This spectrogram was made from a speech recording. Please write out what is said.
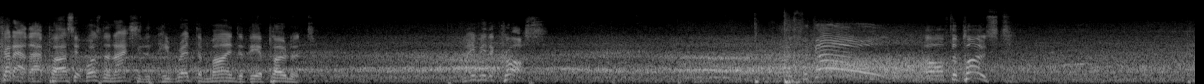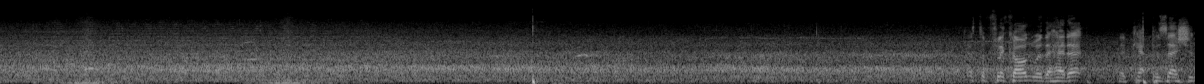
Cut out that pass. It wasn't an accident. He read the mind of the opponent. Maybe the cross. Goes for goal! Oh, off the post. Just a flick on with the header. They've kept possession.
